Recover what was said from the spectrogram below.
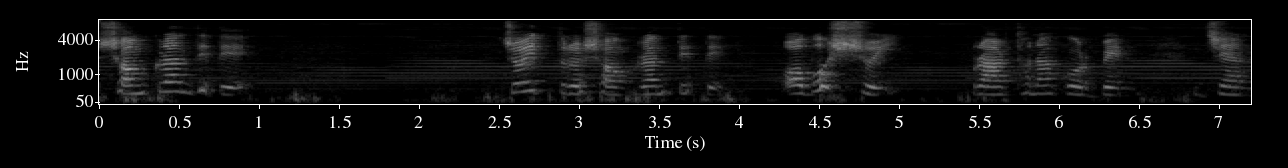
সংক্রান্তিতে, চৈত্র সংক্রান্তিতে অবশ্যই প্রার্থনা করবেন যেন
